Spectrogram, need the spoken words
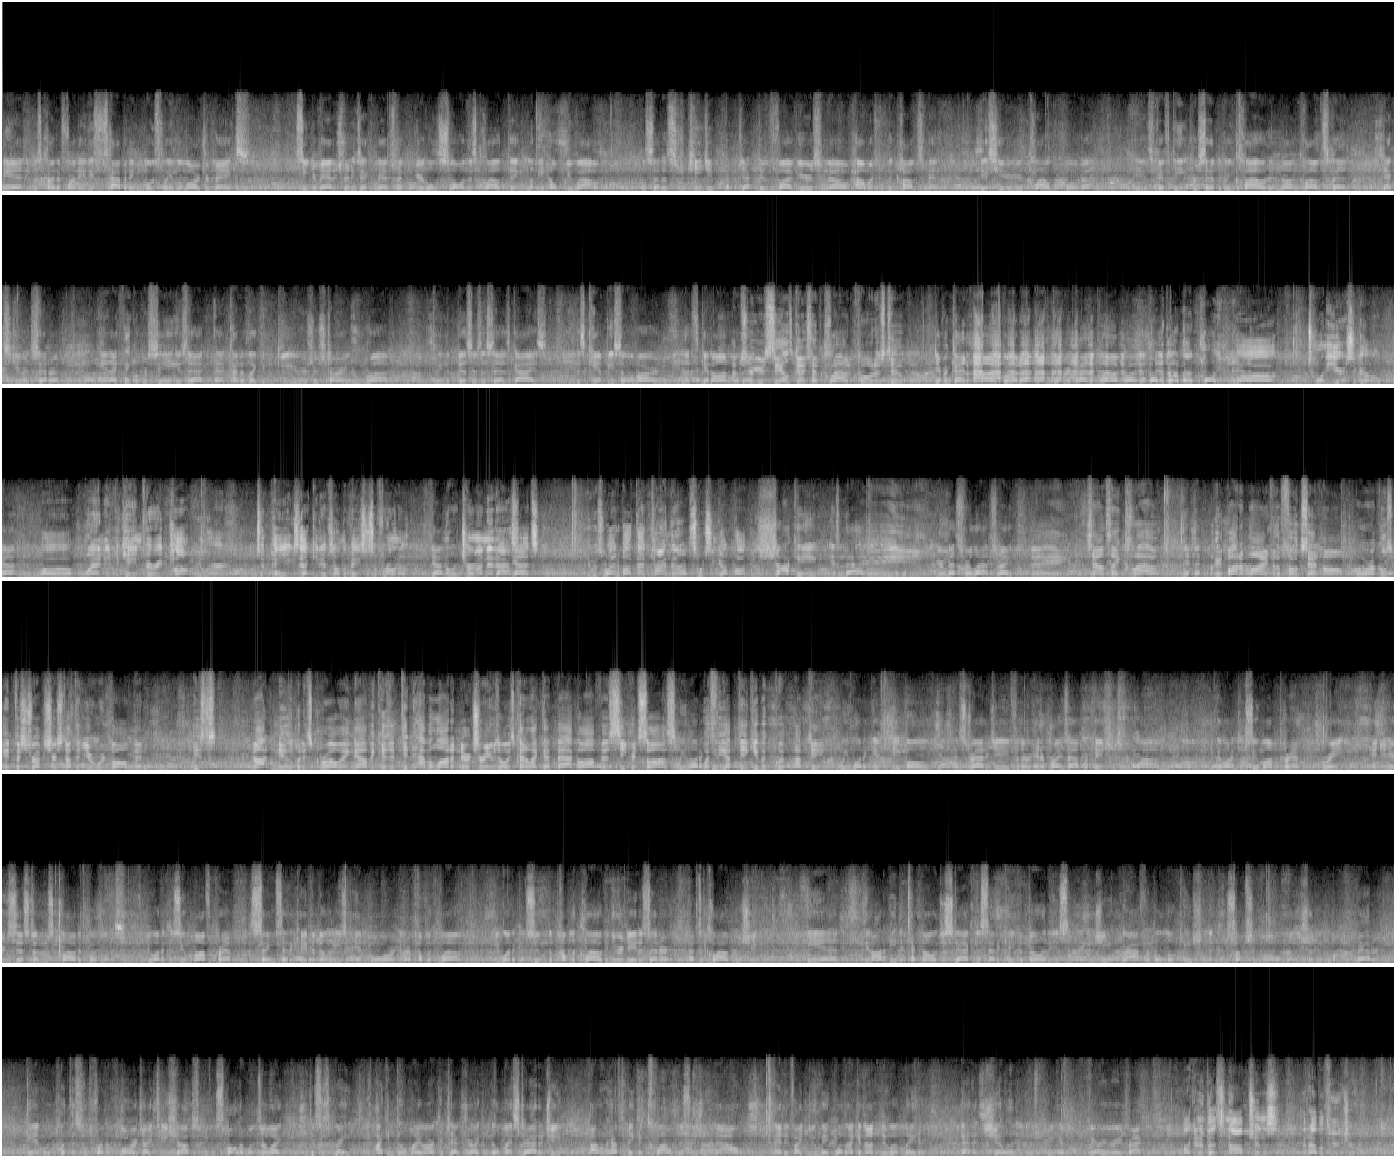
And it was kind of funny. This is happening mostly in the larger banks. Senior management, executive management, you're a little slow on this cloud thing. Let me help you out. We'll set a strategic objective five years from now, how much will be cloud spend. This year, your cloud quota is 15% between cloud and non-cloud spend, next year, et cetera. And I think what we're seeing is that uh, kind of like the gears are starting to rub between the business that says, guys, this can't be so hard, let's get on with it. I'm it. sure your sales guys have cloud quotas too. Different kind of cloud quota, different kind of cloud quota. No, but on that point, uh, 20 years ago, Yeah. uh, when it became very popular to pay executives on the basis of RONA, Yeah. you know, return on net assets, it was right about that time that outsourcing got popular. Shocking, isn't that? Hey. Your a mess for less, right? Hey, sounds like cloud. okay, bottom line, for the folks at home, Oracle's infrastructure stuff that you were involved in is not new, but it's growing now because it didn't have a lot of nurturing. It was always kind of like that back office secret sauce. We wanna What's give- the update? Give a quick update. We want to give people a strategy for their enterprise applications for cloud. If they want to consume on-prem, great. Engineered systems, cloud equivalents. You want to consume off-prem, same set of capabilities and more in our public cloud. You want to consume the public cloud in your data center, that's a cloud machine. And it ought to be the technology stack and the set of capabilities. Geographical location, the consumption model really shouldn't matter. Put this in front of large IT shops, even smaller ones, they're like, this is great. I can build my architecture, I can build my strategy. I don't have to make a cloud decision now, and if I do make one, I can undo it later. That agility is becoming very, very attractive to people. I can invest in options that have a future.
